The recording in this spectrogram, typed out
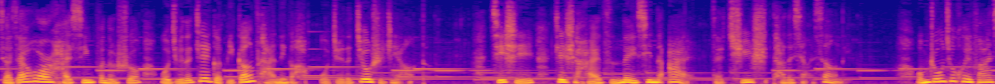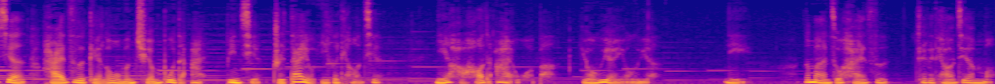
小家伙还兴奋地说：“我觉得这个比刚才那个好。我觉得就是这样的。其实这是孩子内心的爱在驱使他的想象力。我们终究会发现，孩子给了我们全部的爱，并且只带有一个条件：你好好的爱我吧，永远永远。你能满足孩子这个条件吗？”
